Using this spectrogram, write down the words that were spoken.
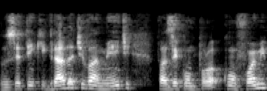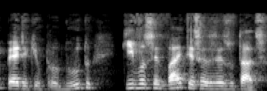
Você tem que gradativamente fazer conforme pede aqui o produto que você vai ter seus resultados.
